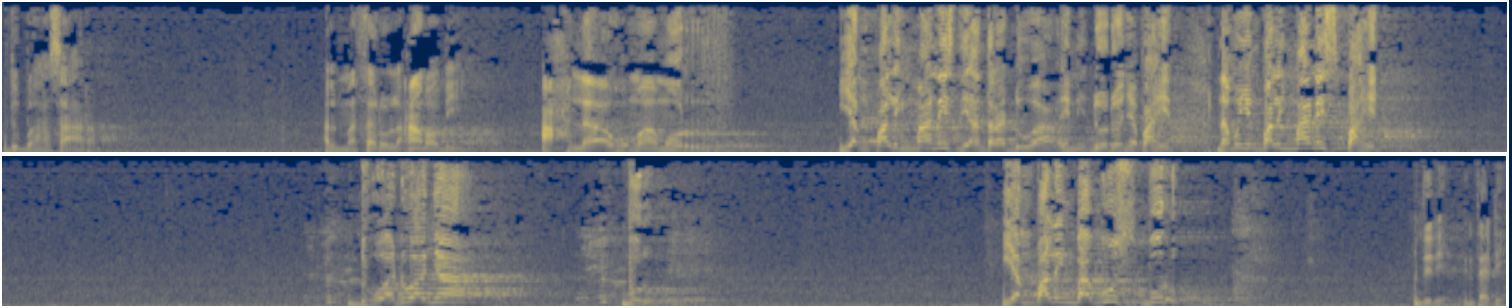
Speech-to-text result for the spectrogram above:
Itu bahasa Arab. Al-mathalul Arabi. Ahlahuma mur. Yang paling manis di antara dua, ini dua-duanya pahit. Namun yang paling manis pahit. Dua-duanya buruk. Yang paling bagus buruk. Itu dia, ini tadi.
